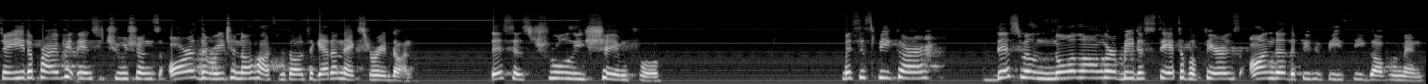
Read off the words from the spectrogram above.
to either private institutions or the regional hospital to get an x-ray done. This is truly shameful. Mr. Speaker, this will no longer be the state of affairs under the PPPC government.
